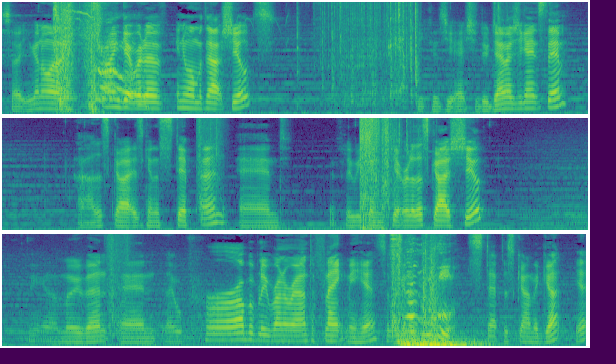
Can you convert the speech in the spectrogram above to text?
So you're gonna wanna try and get rid of anyone without shields because you actually do damage against them. Uh, this guy is going to step in and hopefully we can get rid of this guy's shield. We're going to move in and they will probably run around to flank me here. So we're going to stab this guy in the gut. Yeah,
